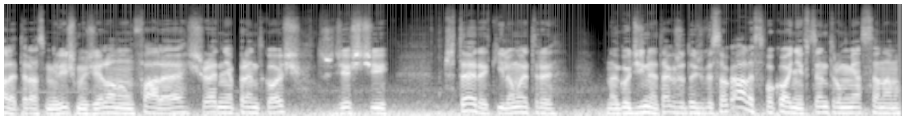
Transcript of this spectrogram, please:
Ale teraz mieliśmy zieloną falę, średnia prędkość 34 km na godzinę, także dość wysoka, ale spokojnie w centrum miasta nam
